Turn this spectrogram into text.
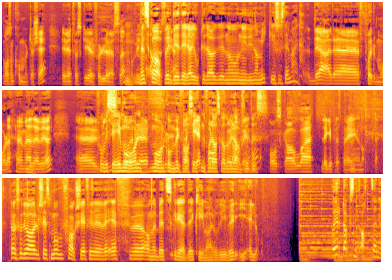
hva som kommer til å skje. Vi vet hva vi skal gjøre for å løse det. Mm. Men skaper det dere har gjort i dag, noe ny dynamikk i systemet her? Det er eh, formålet med mm. det vi gjør. Eh, Får vi, vi se i morgen. Morgen kommer vel fasiten, for da skal det vel avsluttes. Og skal eh, legge press på regjeringen nå. Takk skal du ha, Skedsmo, fagsjef i WWF, Anne Beth Skrede, klimarådgiver i LO. Hør Dagsnytt 18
